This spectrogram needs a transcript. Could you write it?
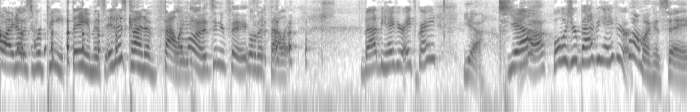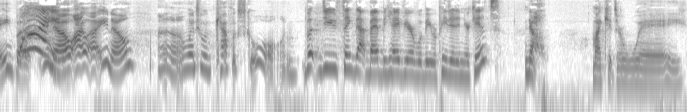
know. I know. It's a repeat theme. It's it is kind of phallic. come on it's in your face A little bit phallic. Bad behavior, eighth grade. Yeah. Yeah. What was your bad behavior? Well, I'm not gonna say, but Why? you know, I, I you know, I don't went to a Catholic school, and But do you think that bad behavior would be repeated in your kids? no, my kids are way,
